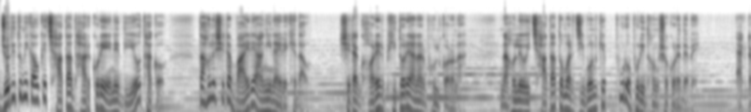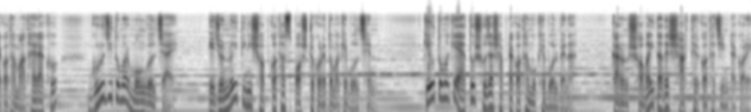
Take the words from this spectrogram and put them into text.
যদি তুমি কাউকে ছাতা ধার করে এনে দিয়েও থাকো, তাহলে সেটা বাইরে আঙিনায় রেখে দাও। সেটা ঘরের ভিতরে আনার ভুল করো না। না হলে ওই ছাতা তোমার জীবনকে পুরোপুরি ধ্বংস করে দেবে। একটা কথা মাথায় রাখো, গুরুজি তোমার মঙ্গল চায়। এজন্যই তিনি সব কথা স্পষ্ট করে তোমাকে বলছেন। কেউ তোমাকে এত সোজা সাপটা কথা মুখে বলবে না, কারণ সবাই তাদের স্বার্থের কথা চিন্তা করে।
